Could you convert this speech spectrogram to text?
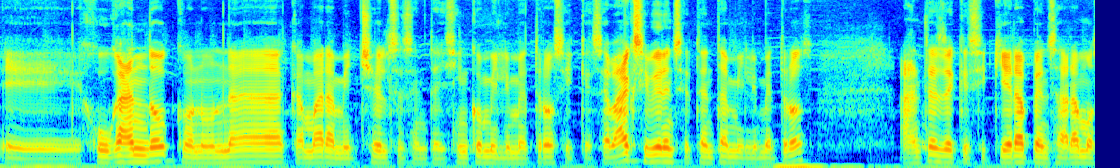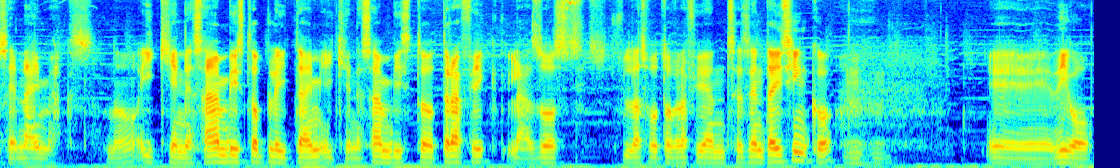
eh, jugando con una cámara Mitchell 65 milímetros y que se va a exhibir en 70 milímetros antes de que siquiera pensáramos en IMAX, ¿no? Y quienes han visto Playtime y quienes han visto Traffic, las dos las fotografían 65, Ujú. eh, digo,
